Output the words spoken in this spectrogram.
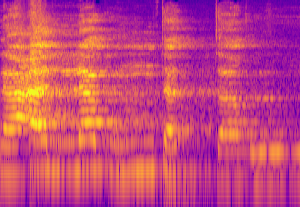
لعلكم تتقون.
